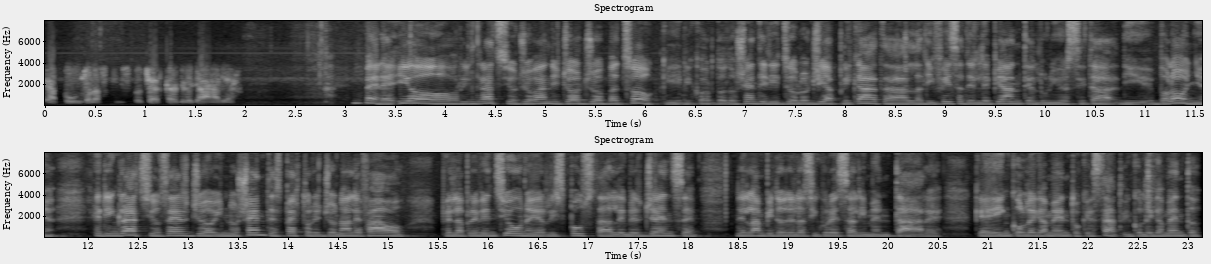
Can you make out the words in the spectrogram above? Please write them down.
e appunto la schistocerca gregaria. Bene, io ringrazio Giovanni Giorgio Bazzocchi, ricordo docente di zoologia applicata alla difesa delle piante all'Università di Bologna e ringrazio Sergio Innocente, esperto regionale FAO per la prevenzione e risposta alle emergenze nell'ambito della sicurezza alimentare che è in collegamento, che è stato in collegamento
